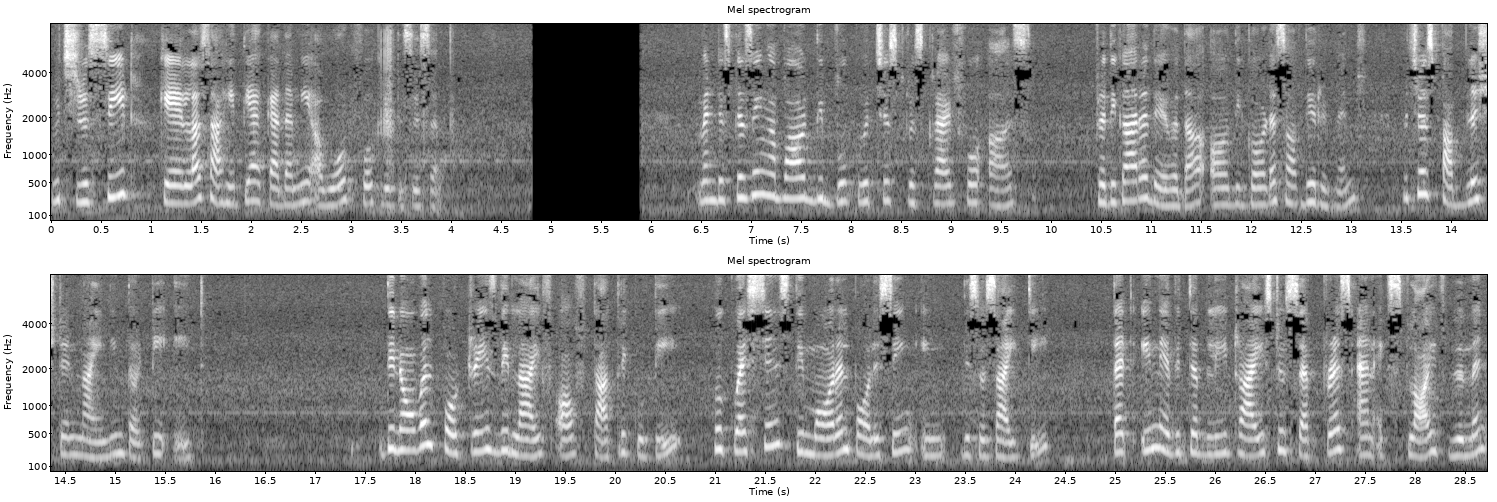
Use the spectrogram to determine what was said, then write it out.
which received Kerala Sahitya Academy Award for criticism. When discussing about the book which is prescribed for us, Pradikara Devada or the Goddess of the Revenge, which was published in 1938. The novel portrays the life of Thathri Kuti, who questions the moral policing in the society that inevitably tries to suppress and exploit women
